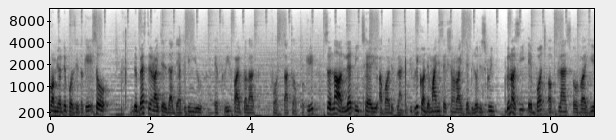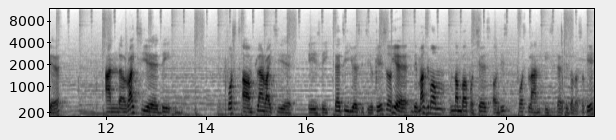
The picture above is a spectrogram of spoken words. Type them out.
from your deposit okay? So the best thing right is that they are giving you a free five dollars for startup okay? So now let me tell you about the plans if you click on the mining section right there below the screen you're gonna see a bunch of plans over here. And uh, right here the first um, plan right here is the 30 USDT okay? So here the maximum number purchase on this first plan is 30 dollars okay?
